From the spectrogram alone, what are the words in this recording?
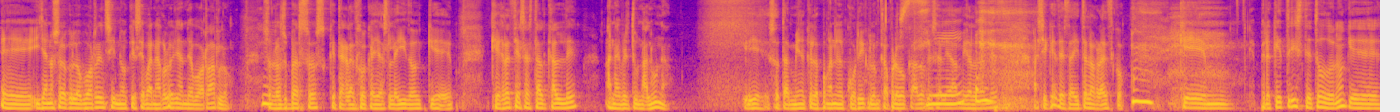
Eh, y ya no solo que lo borren, sino que se van a glorian de borrarlo. Son mm. los versos que te agradezco que hayas leído y que, que gracias a este alcalde han abierto una luna. Y eso también que lo pongan en el currículum que ha provocado que se lea Miguel Hernández. Así que desde ahí te lo agradezco. Que, pero qué triste todo, ¿no? Que,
